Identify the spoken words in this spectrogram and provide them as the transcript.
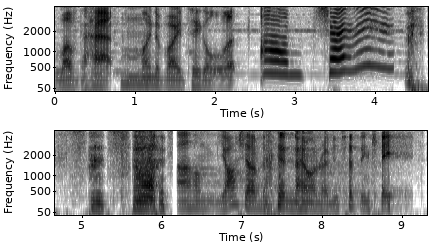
Love the hat. Mind if I take a look? Um, sure. um, y'all should have 911 ready just in case.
